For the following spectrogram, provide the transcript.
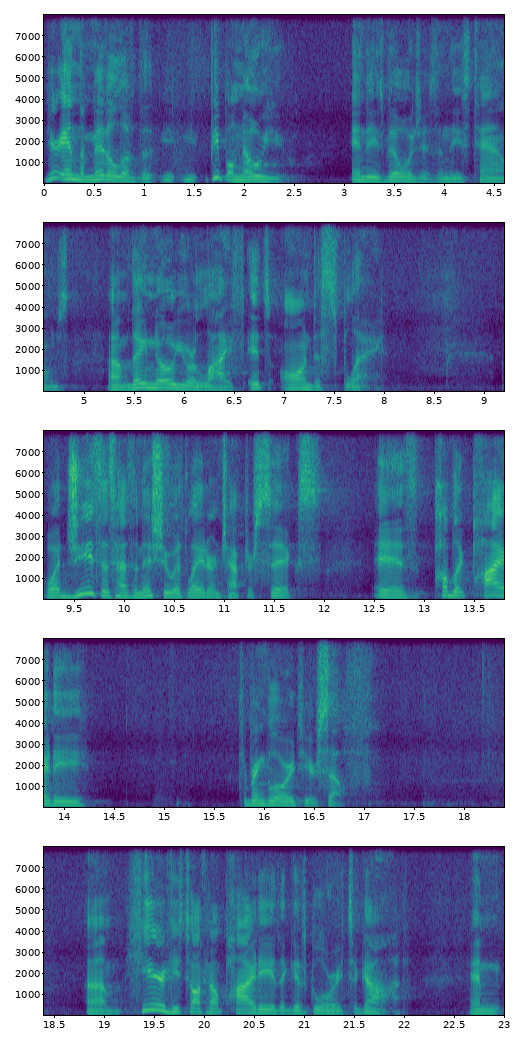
you're in the middle of the, you, you, people know you in these villages, in these towns. Um, they know your life, it's on display. What Jesus has an issue with later in chapter 6 is public piety to bring glory to yourself. Um, here, he's talking about piety that gives glory to God. And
